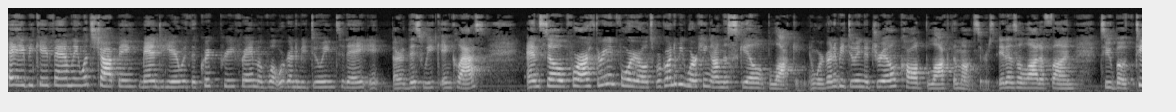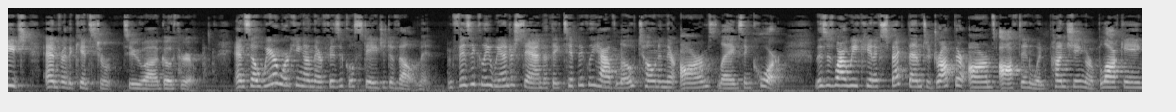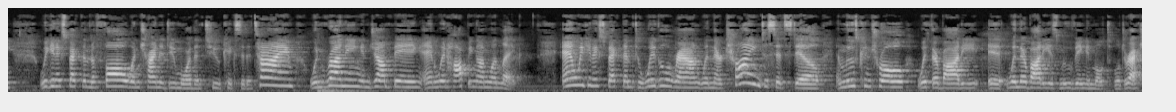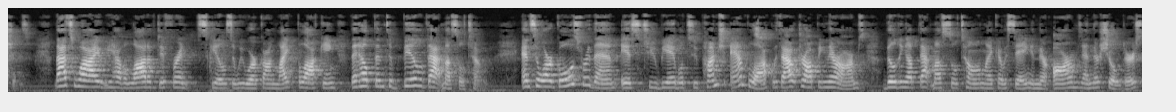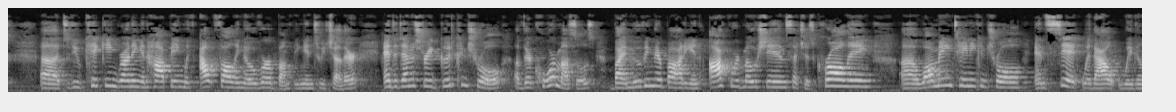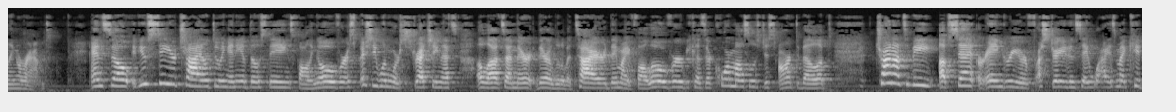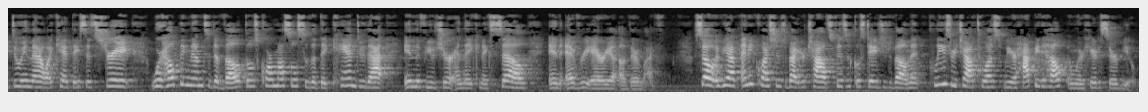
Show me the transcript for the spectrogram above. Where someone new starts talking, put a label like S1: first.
S1: Hey ABK family, what's chopping? Mandy here with a quick pre-frame of what we're going to be doing today, or this week in class. And so for our three and four year olds, we're going to be working on the skill blocking. And we're going to be doing a drill called Block the Monsters. It is a lot of fun to both teach and for the kids to, to uh, go through. And so we're working on their physical stage of development. And physically, we understand that they typically have low tone in their arms, legs, and core. This is why we can expect them to drop their arms often when punching or blocking, we can expect them to fall when trying to do more than two kicks at a time, when running and jumping, and when hopping on one leg. And we can expect them to wiggle around when they're trying to sit still and lose control with their body eh, when their body is moving in multiple directions. That's why we have a lot of different skills that we work on, like blocking, that help them to build that muscle tone. And so our goals for them is to be able to punch and block without dropping their arms, building up that muscle tone, like I was saying, in their arms and their shoulders, uh, to do kicking, running, and hopping without falling over or bumping into each other, and to demonstrate good control of their core muscles by moving their body in awkward motions such as crawling, uh, while maintaining control and sit without wiggling around. And so if you see your child doing any of those things, falling over, especially when we're stretching, that's a lot of time they're, they're a little bit tired. They might fall over because their core muscles just aren't developed. Try not to be upset or angry or frustrated and say, why is my kid doing that? Why can't they sit straight? We're helping them to develop those core muscles so that they can do that in the future and they can excel in every area of their life. So if you have any questions about your child's physical stage of development, please reach out to us. We are happy to help and we're here to serve you.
